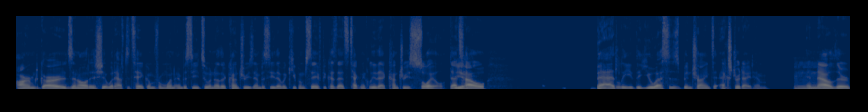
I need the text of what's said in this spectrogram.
armed guards and all this shit would have to take him from one embassy to another country's embassy that would keep him safe because that's technically that country's soil. That's Yeah. how badly the U.S. has been trying to extradite him. Mm. And now they're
